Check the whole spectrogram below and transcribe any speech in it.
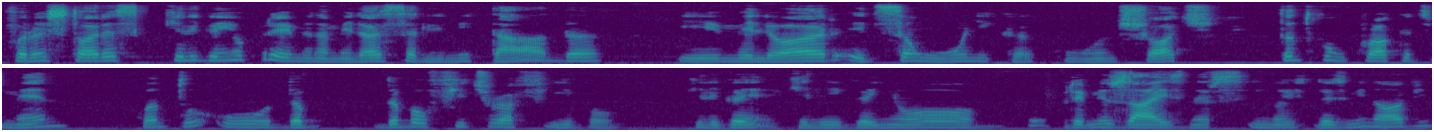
foram histórias que ele ganhou prêmio na melhor série limitada e melhor edição única com one shot, tanto com Crockett Man quanto o Double Feature of Evil, que ele, ganha, que ele ganhou prêmios Eisner em 2009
